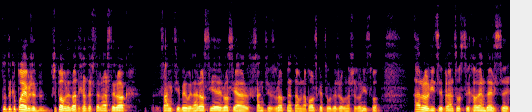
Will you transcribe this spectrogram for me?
to tylko powiem, że przypomnę, 2014 rok, sankcje były na Rosję, Rosja sankcje zwrotne tam na Polskę, co uderzyło w nasze rolnictwo, a rolnicy francuscy, holenderscy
